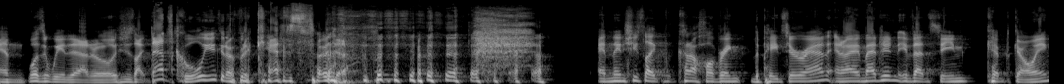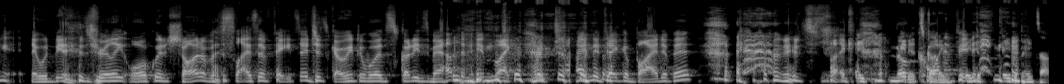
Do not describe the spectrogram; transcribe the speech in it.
And wasn't weirded out at all. She's like, "That's cool. You can open a can of soda." And then she's like kind of hovering the pizza around. And I imagine if that scene kept going, there would be this really awkward shot of a slice of pizza just going towards Scotty's mouth and him like trying to take a bite of it. and it's like not Eat it, quite Scotty. Eat, fitting. the- eat the pizza.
